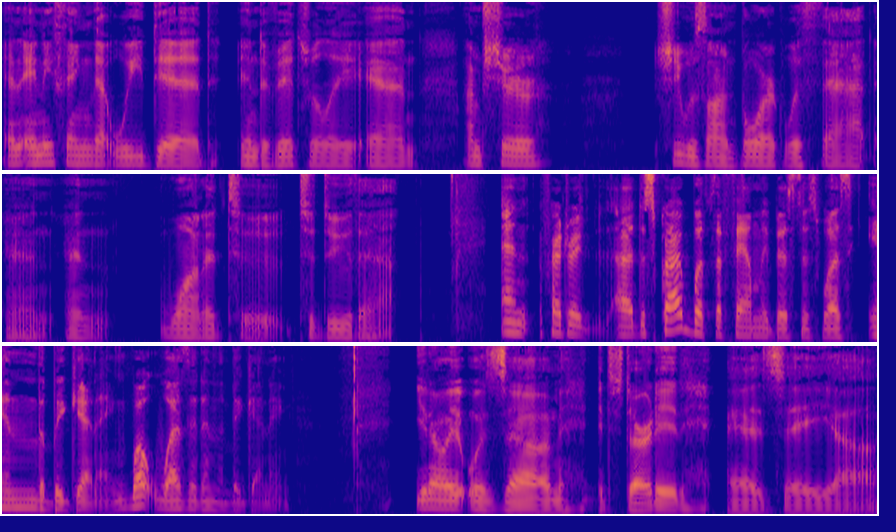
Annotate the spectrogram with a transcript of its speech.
and anything that we did individually, and I'm sure she was on board with that and and wanted to to do that. And Frederic, uh, describe what the family business was in the beginning. What was it in the beginning? You know, it was. Um, it started as a uh,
